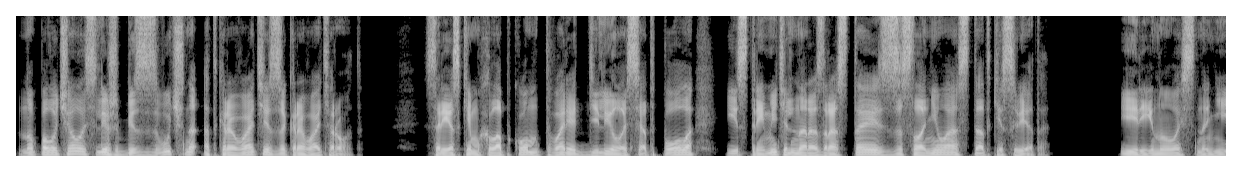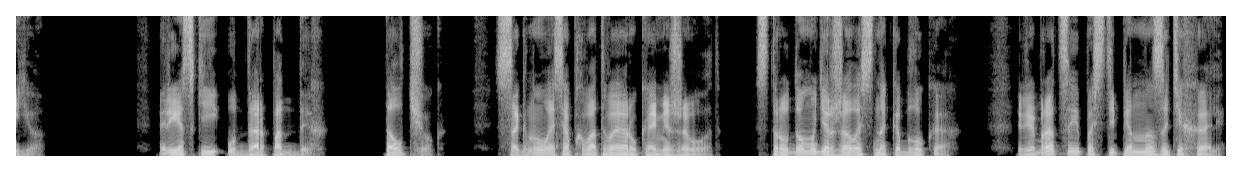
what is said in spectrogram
но получалось лишь беззвучно открывать и закрывать рот. С резким хлопком тварь отделилась от пола и, стремительно разрастаясь, заслонила остатки света. И ринулась на нее. Резкий удар под дых. Толчок. Согнулась, обхватывая руками живот. С трудом удержалась на каблуках. Вибрации постепенно затихали.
